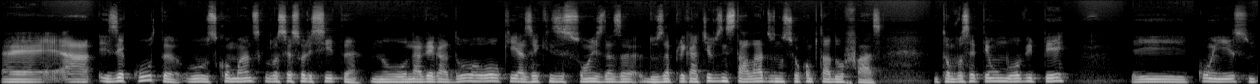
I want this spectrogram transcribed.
é, a, executa os comandos que você solicita no navegador ou que as requisições das, dos aplicativos instalados no seu computador faz. Então você tem um novo IP e com isso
